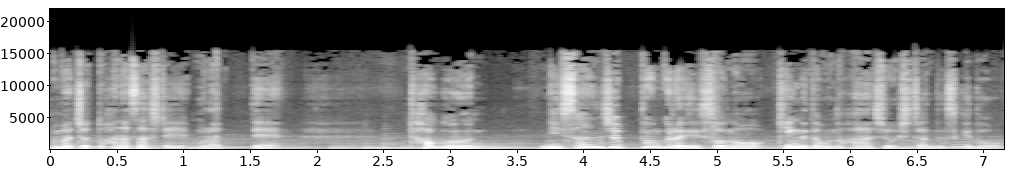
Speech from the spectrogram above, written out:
まあちょっと話させてもらって多分2 3 0分ぐらいその「キングダム」の話をしたんですけど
